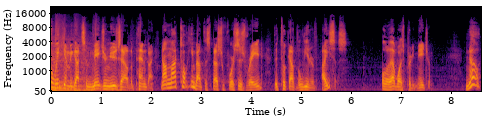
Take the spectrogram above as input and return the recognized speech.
The weekend, we got some major news out of the Pentagon. Now, I'm not talking about the Special Forces raid that took out the leader of ISIS, although that was pretty major. No,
